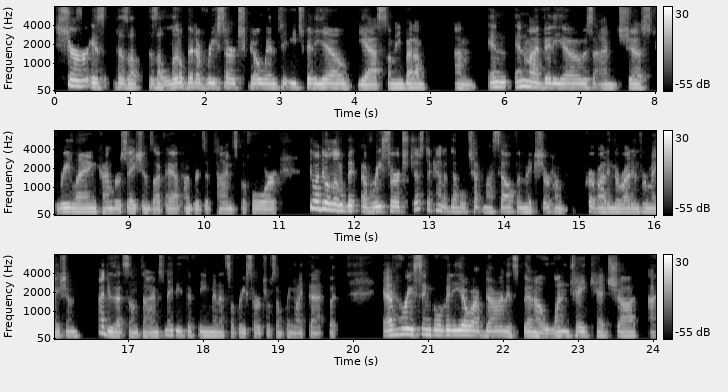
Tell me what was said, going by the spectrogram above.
sure is does a does a little bit of research go into each video yes i mean but i'm I'm in in my videos. I'm just relaying conversations I've had hundreds of times before. Do I do a little bit of research just to kind of double check myself and make sure I'm providing the right information? I do that sometimes, maybe 15 minutes of research or something like that. But every single video I've done, it's been a one take headshot. I,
